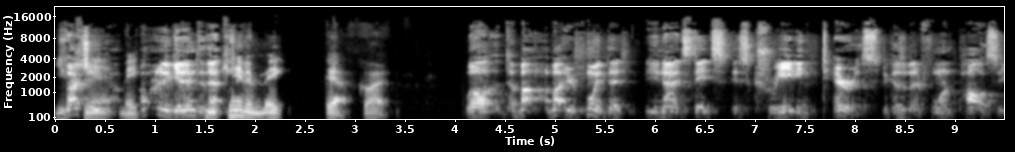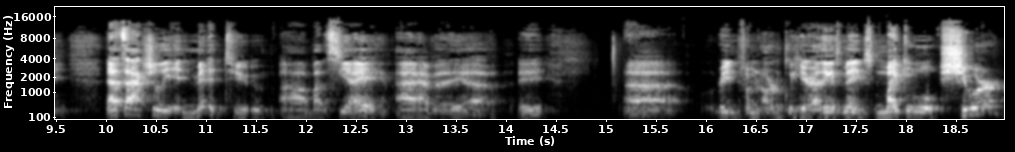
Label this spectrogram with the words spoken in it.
you so actually, can't make i wanted to get into that you can't too. even make yeah go ahead well, about about your point that the United States is creating terrorists because of their foreign policy, that's actually admitted to uh, by the CIA. I have a uh, a uh, reading from an article here. I think his name's Michael Scheuer,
